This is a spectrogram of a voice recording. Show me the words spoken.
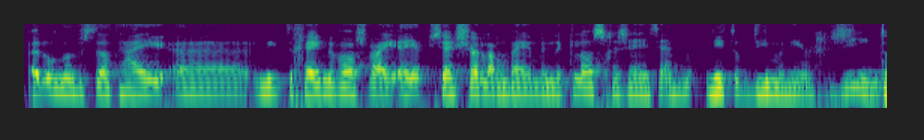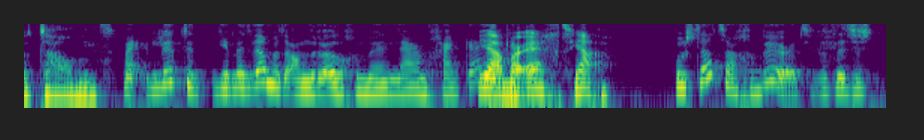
En ondanks dat hij eh, niet degene was waar je... Je hebt zes jaar lang bij hem in de klas gezeten en niet op die manier gezien. totaal niet. Maar lukt het? Je bent wel met andere ogen naar hem gaan kijken. Ja, maar echt, ja. Hoe is dat dan gebeurd? Dat is dus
